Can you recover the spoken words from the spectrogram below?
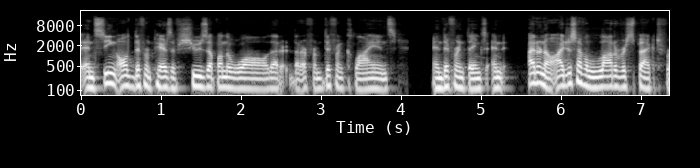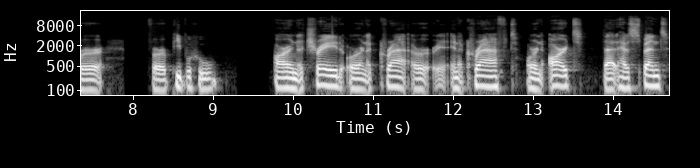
and seeing all different pairs of shoes up on the wall that are that are from different clients and different things and i don't know i just have a lot of respect for for people who are in a trade or in a craft or in a craft or an art that have spent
